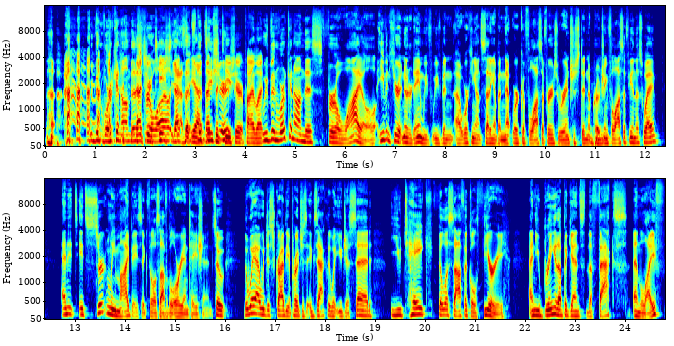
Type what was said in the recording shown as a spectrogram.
We've been working on this That's for a while. t-shirt. That's, yeah, that's the t-shirt pilot. We've been working on this for a while. Even here at Notre Dame, we've we've been uh, working on setting up a network of philosophers who are interested in Mm-hmm. approaching philosophy in this way. And it's it's certainly my basic philosophical orientation. So the way I would describe the approach is exactly what you just said. You take philosophical theory and you bring it up against the facts and life,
